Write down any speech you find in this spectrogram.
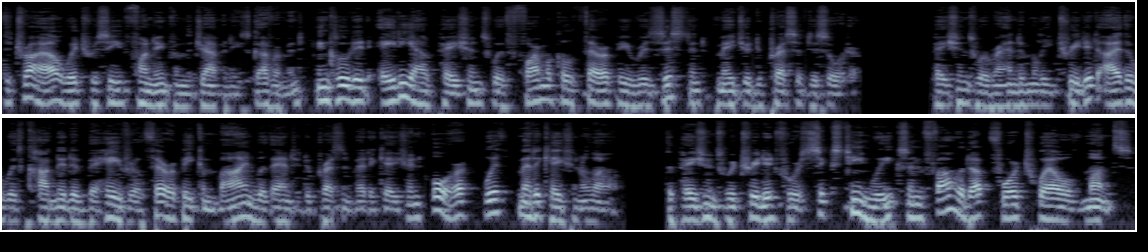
The trial, which received funding from the Japanese government, included 80 outpatients with pharmacotherapy resistant major depressive disorder. Patients were randomly treated either with cognitive behavioral therapy combined with antidepressant medication or with medication alone. The patients were treated for 16 weeks and followed up for 12 months.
